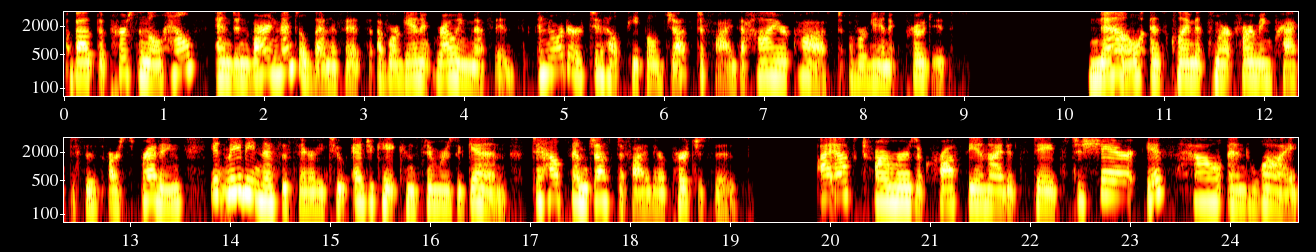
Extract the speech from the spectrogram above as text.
about the personal health and environmental benefits of organic growing methods in order to help people justify the higher cost of organic produce. Now, as climate smart farming practices are spreading, it may be necessary to educate consumers again to help them justify their purchases. I asked farmers across the United States to share if, how, and why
